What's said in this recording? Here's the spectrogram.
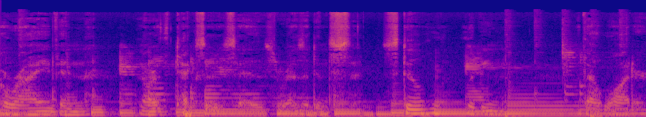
arrive in North Texas as residents still living without water.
